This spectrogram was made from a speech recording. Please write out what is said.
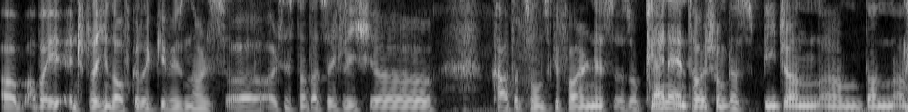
äh, aber eh entsprechend aufgeregt gewesen, als, äh, als es dann tatsächlich äh, Carter zu uns gefallen ist. Also kleine Enttäuschung, dass Bijan ähm, dann an,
